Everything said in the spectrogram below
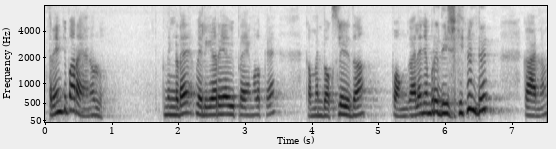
അത്രേ എനിക്ക് പറയാനുള്ളൂ. നിങ്ങളുടെ വിലയേറിയ അഭിപ്രായങ്ങളൊക്കെ കമന്റ് ബോക്സിൽ എഴുതുക പൊങ്കാല ഞാൻ പ്രതീക്ഷിക്കുന്നുണ്ട്. കാരണം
